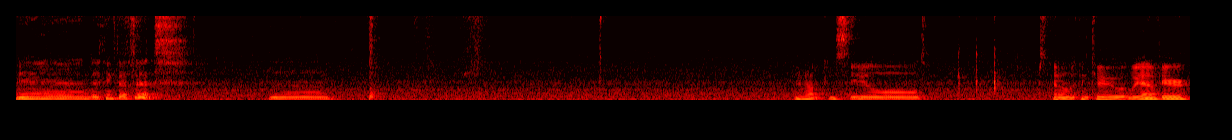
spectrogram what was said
And I think that's it. Um, they're not concealed. Just kind of looking through what we have here.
